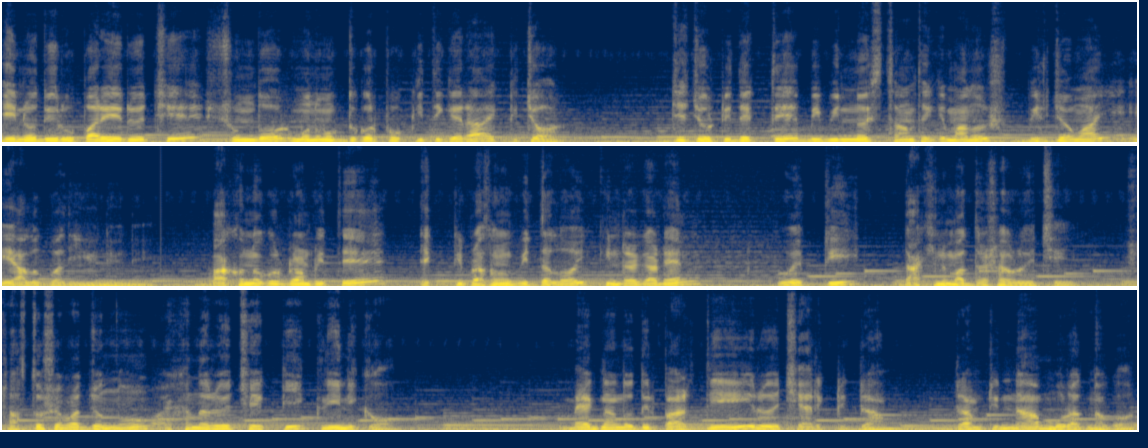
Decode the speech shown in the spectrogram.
এই নদীর উপারে রয়েছে সুন্দর, মনোমুগ্ধকর প্রকৃতি ঘেরা একটি চর। যে চরটি দেখতে বিভিন্ন স্থান থেকে মানুষ ভিড় জমায় এই আলোকবালি ইউনিয়নে। বাখনগর গ্রামটিতে একটি প্রাথমিক বিদ্যালয় কিন্ডার গার্ডেন ও একটি দাখিল মাদ্রাসা রয়েছে। স্বাস্থ্যসেবার জন্য এখানে রয়েছে একটি ক্লিনিকও। মেঘনা নদীর পাশ দিয়েই রয়েছে আরেকটি গ্রাম। গ্রামটির নাম মুরাদনগর।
